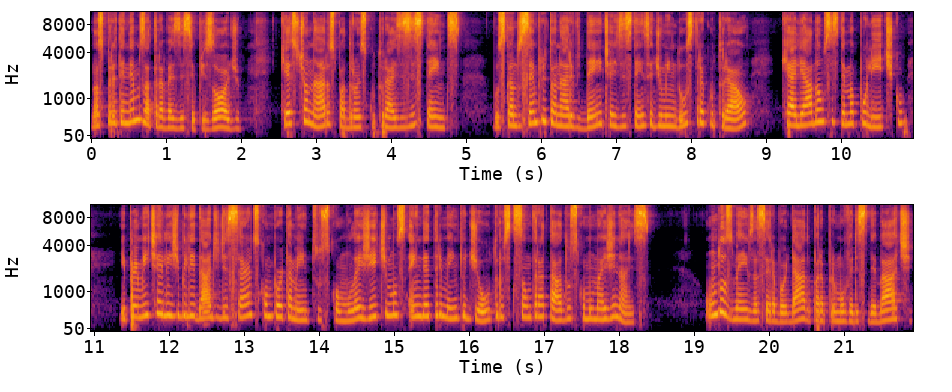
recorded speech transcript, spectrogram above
Nós pretendemos, através desse episódio, questionar os padrões culturais existentes, buscando sempre tornar evidente a existência de uma indústria cultural que é aliada a um sistema político e permite a elegibilidade de certos comportamentos como legítimos em detrimento de outros que são tratados como marginais. Um dos meios a ser abordado para promover esse debate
